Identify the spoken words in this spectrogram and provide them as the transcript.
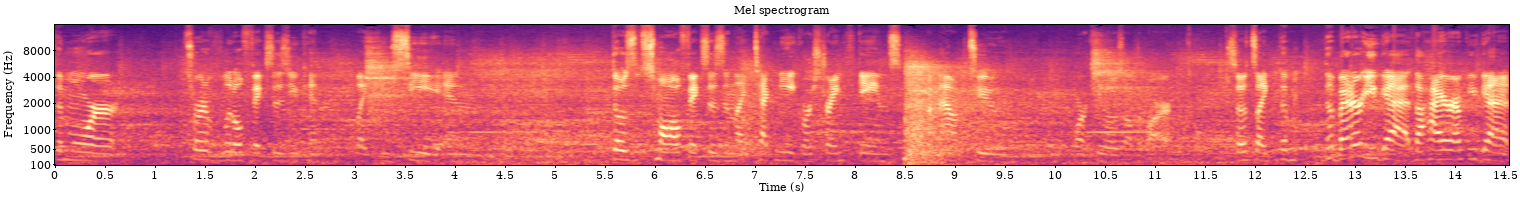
the more sort of little fixes you can like you see in those small fixes in like technique or strength gains amount to more kilos on the bar so it's like the the better you get the higher up you get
